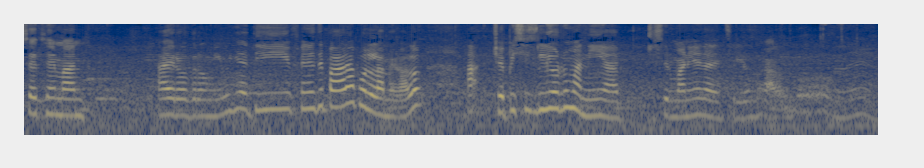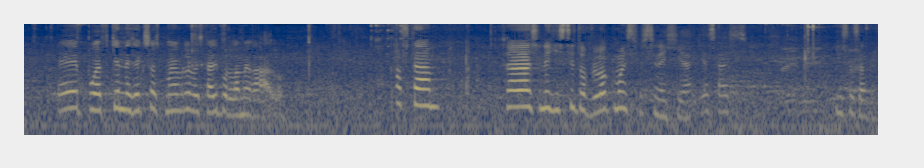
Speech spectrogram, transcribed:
σε θέμα αεροδρομίου γιατί φαίνεται πάρα πολλά μεγάλο. Α, και επίσης λίγο Ρουμανία. Και στη Ρουμανία ήταν έτσι λίγο μεγάλο. Ε, που έφτιανες έξω, ας πούμε, έβλεπες κάτι πολύ μεγάλο. Αυτά. Θα συνεχιστεί το vlog μας στη συνεχεία. Γεια σας. Γεια σας. άντρες.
